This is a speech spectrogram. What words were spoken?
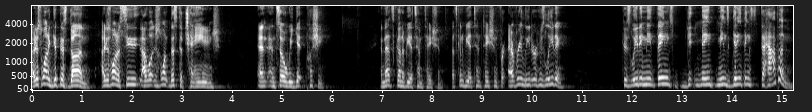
I just want to get this done. I just want to see, I just want this to change. And, and so we get pushy. And that's going to be a temptation. That's going to be a temptation for every leader who's leading. Because leading mean things, get, mean, means getting things to happen.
